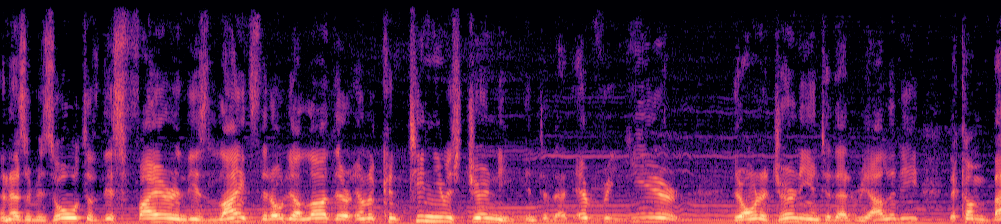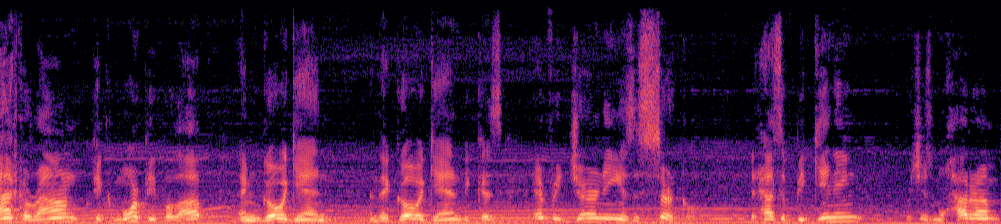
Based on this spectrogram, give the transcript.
And as a result of this fire and these lights that awliyaullah they're on a continuous journey into that. Every year they're on a journey into that reality, they come back around, pick more people up and go again and they go again because every journey is a circle. It has a beginning which is Muharram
